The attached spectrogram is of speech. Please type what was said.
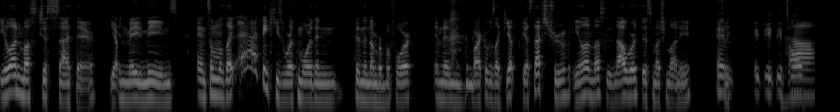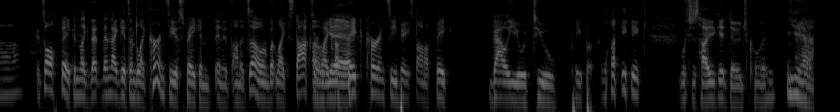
Elon Musk just sat there Yep. and made memes, and someone's like, eh, I think he's worth more than than the number before. And then the market was like, "Yep, guess that's true. Elon Musk is now worth this much money." and like- it, it, it's all Ah. it's all fake and like that then that gets into like currency is fake and, and it's on its own but like stocks are Oh, like yeah. a fake currency based on a fake value to paper like which is how you get Dogecoin, yeah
